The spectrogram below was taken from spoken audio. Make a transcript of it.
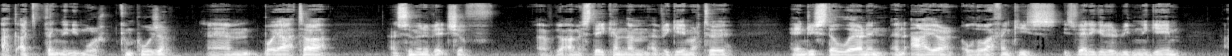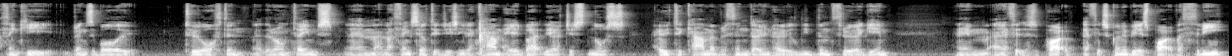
I, I think they need more composure. Um, Boyata and Simunovic have have got a mistake in them every game or two. Hendry's still learning, and Ajer, although I think he's he's very good at reading the game, I think he brings the ball out too often at the wrong times. Um, and I think Celtic just need a calm head back there, just knows how to calm everything down, how to lead them through a game. Um, and if it's a part, of, if it's going to be as part of a three,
